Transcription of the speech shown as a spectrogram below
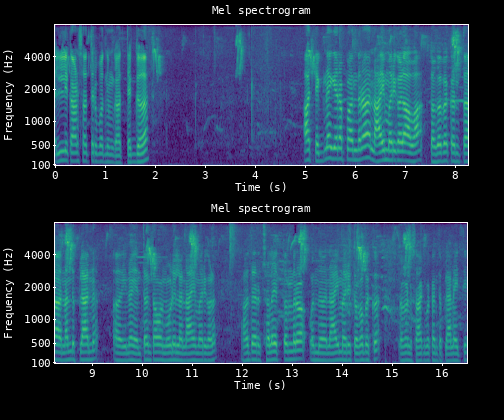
ಅಲ್ಲಿ ಕಾಣಿಸತ್ತಿರ್ಬೋದು ನಿಮ್ಗೆ ಆ ತೆಗ್ಗ. ಆ ತೆಗ್ನಾಗ ಏನಪ್ಪ ಅಂದ್ರೆ ನಾಯಿ ಮರಿಗಳು ಅವ. ತಗೋಬೇಕಂತ ನಂದು ಪ್ಲ್ಯಾನ್ ಇನ್ನೂ ಎಂತೆಂಥವ ನೋಡಿಲ್ಲ ನಾಯಿ ಮರಿಗಳು ಯಾವ್ದಾರು ಚಲೋ ಇತ್ತಂದ್ರೆ ಒಂದು ನಾಯಿ ಮಾರಿ ತೊಗೋಬೇಕು. ತೊಗೊಂಡು ಸಾಕ್ಬೇಕಂತ ಪ್ಲ್ಯಾನ್ ಐತಿ.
